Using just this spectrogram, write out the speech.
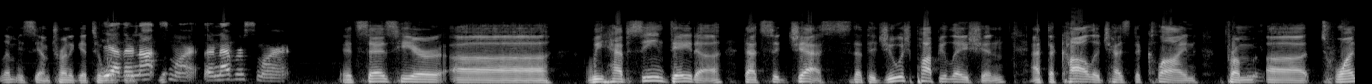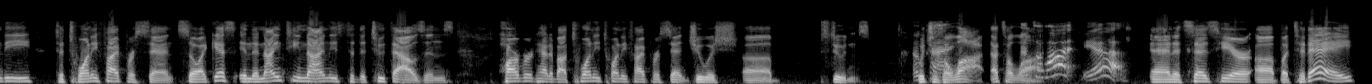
let me see. I'm trying to get to. Yeah, they're not smart. They're never smart. It says here, uh, we have seen data that suggests that the Jewish population at the college has declined from uh, 20 to 25 percent. So I guess in the 1990s to the 2000s, Harvard had about 20, 25 percent Jewish uh, students, which is a lot. That's a lot. That's a lot. Yeah. And it says here, uh, but today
